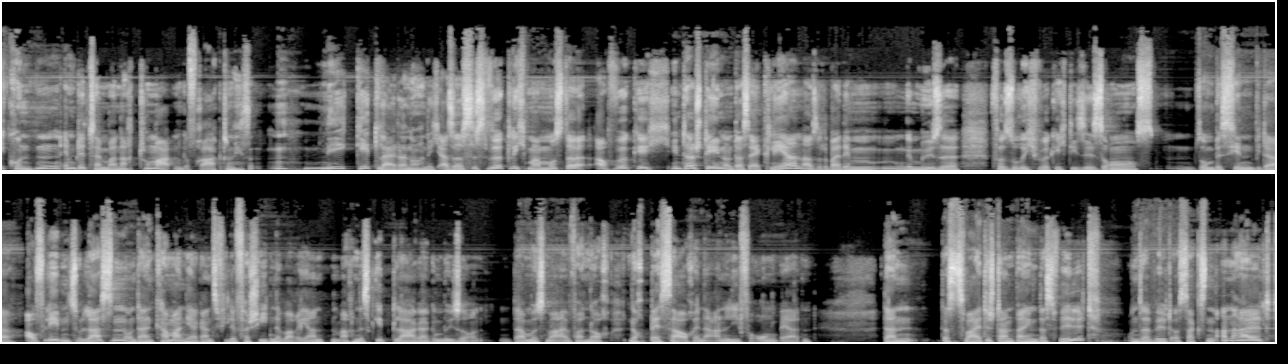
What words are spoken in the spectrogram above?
die Kunden im Dezember nach Tomaten gefragt. Und ich so, "Mm, nee, geht leider noch nicht. Also es ist wirklich, man muss da auch wirklich hinterstehen und das erklären. Also bei dem Gemüse versuche ich wirklich die Saisons so ein bisschen wieder aufleben zu lassen. Und dann kann man ja ganz viele verschiedene Varianten machen. Es gibt Lagergemüse und da müssen wir einfach noch, noch besser auch in der Anlieferung werden. Dann das zweite Standbein, das Wild, unser Wild aus Sachsen-Anhalt,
